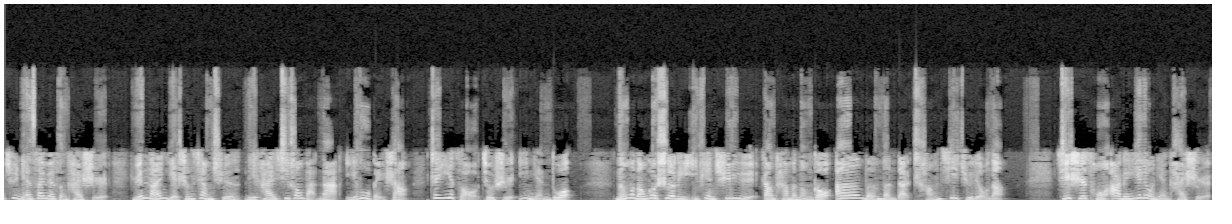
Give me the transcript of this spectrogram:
去年三月份开始，云南野生象群离开西双版纳一路北上，这一走就是一年多。能不能够设立一片区域，让他们能够安安稳稳的长期居留呢？其实，从二零一六年开始，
